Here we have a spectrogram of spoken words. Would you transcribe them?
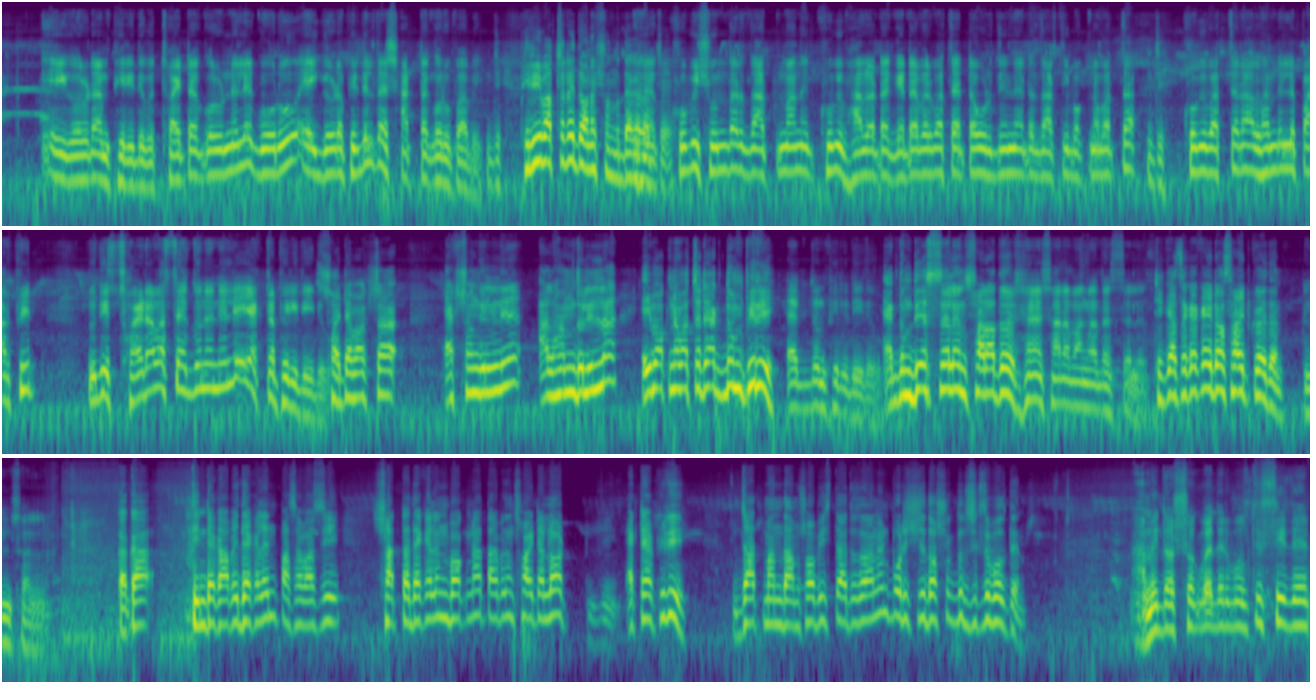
এই গরুটা আমি ফ্রি দেবো। ছয়টা গরু নিলে গরু এই গরুটা ফ্রি দিলে তার ষাটটা গরু পাবে। ফ্রির বাচ্চাটাই তো অনেক সুন্দর দেখা হ্যাঁ, যাচ্ছে। খুবই সুন্দর দাঁত মানে খুবই ভালো একটা গেটাবের বাচ্চা একটা অরিজিনাল একটা জার্সি বকনা বাচ্চা। খুবই বাচ্চারা আলহামদুলিল্লাহ পারফেক্ট যদি ছয়টা বাচ্চা একজনে নিলে একটা ফ্রি দিয়ে দেবো। ছয়টা বাচ্চা একসঙ্গে নিলে আলহামদুলিল্লাহ এই বকনা বাচ্চাটা একদম ফ্রি। একদম ফ্রি দিয়ে দেবো। একদম দেশ চ্যালেঞ্জ সারা দেশ। হ্যাঁ সারা বাংলাদেশ চলে ঠিক আছে কাকা এটাও সাইড করে দেন। ইনশাল্লাহ। কাকা তিনটা কাপে দেখালেন পাশাপাশি সাতটা দেখালেন বকনা তারপরে ছয়টা লট একটা ফ্রি জাতমান দাম সব বিস্তারিত জানালেন পরিশেষে দর্শকদের শিখছে বলতেন। আমি দর্শক ভাইদের বলতেছি যে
